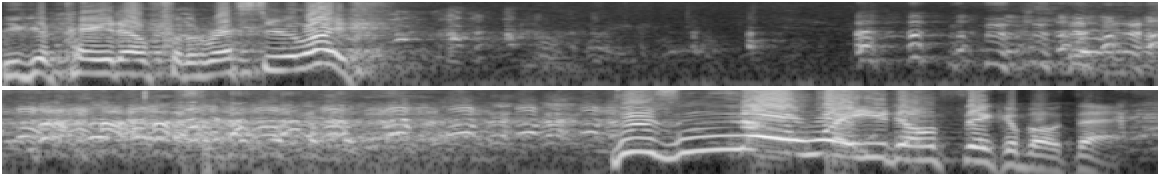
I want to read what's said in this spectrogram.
You get paid out for the rest of your life. There's no way you don't think about that.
